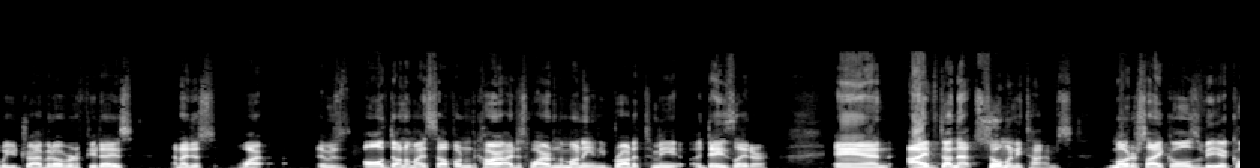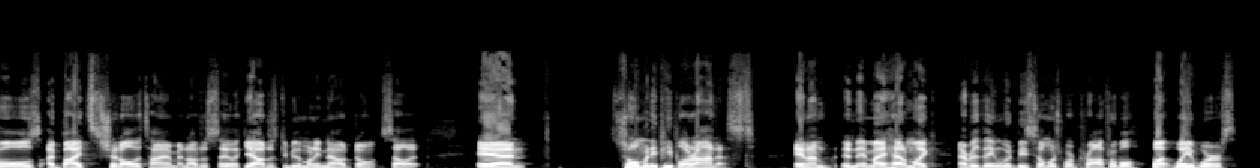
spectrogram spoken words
Will you drive it over in a few days?" And I just it was all done on my cell phone in the car. I just wired him the money, and he brought it to me uh, days later. And I've done that so many times. Motorcycles, vehicles. I buy shit all the time, and I'll just say like, "Yeah, I'll just give you the money now. Don't sell it." and so many people are honest and i'm and in my head i'm like everything would be so much more profitable but way worse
